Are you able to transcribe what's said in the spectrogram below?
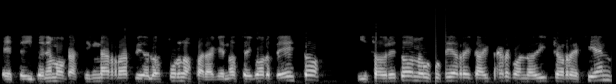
este, y tenemos que asignar rápido los turnos para que no se corte esto. Y sobre todo me gustaría recalcar con lo dicho recién,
